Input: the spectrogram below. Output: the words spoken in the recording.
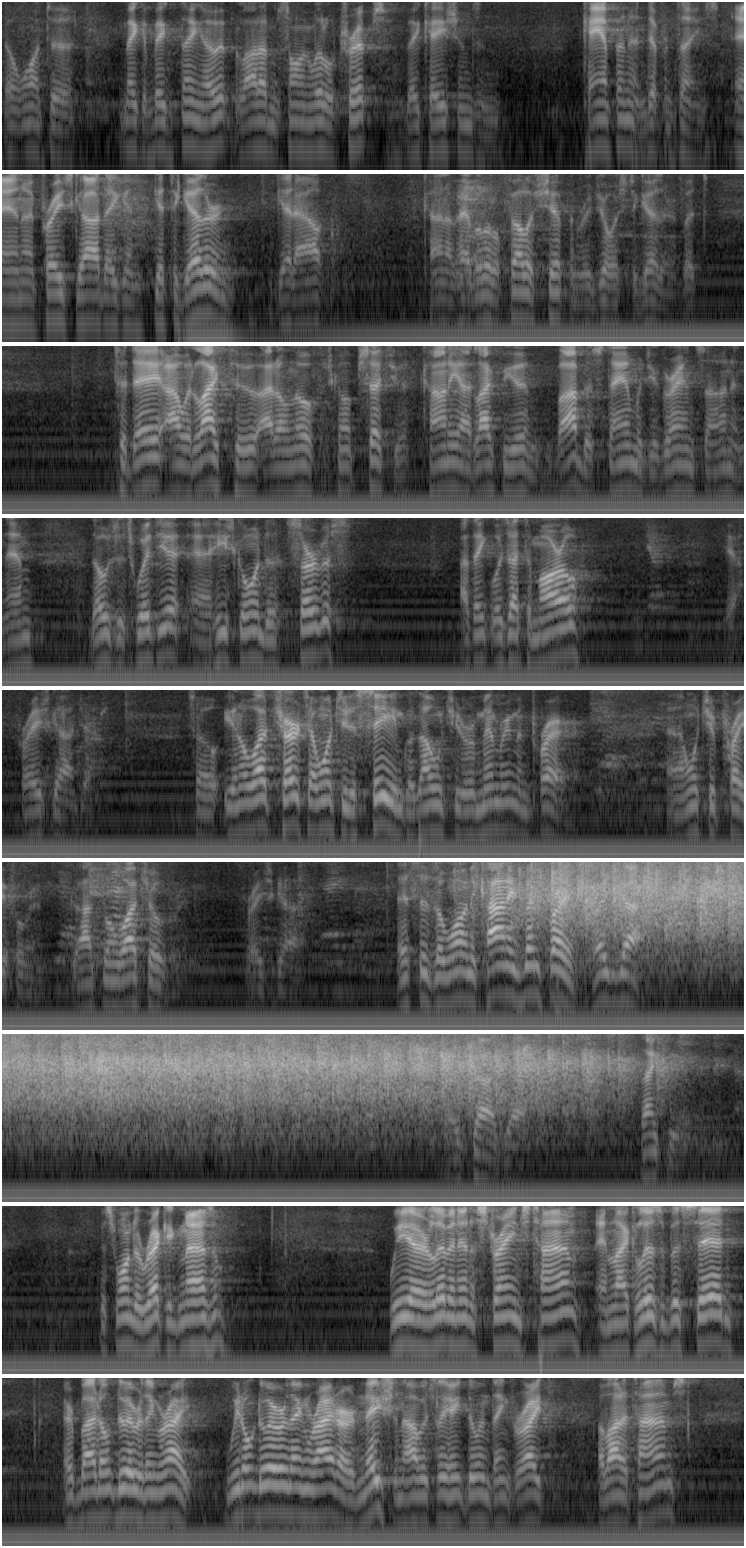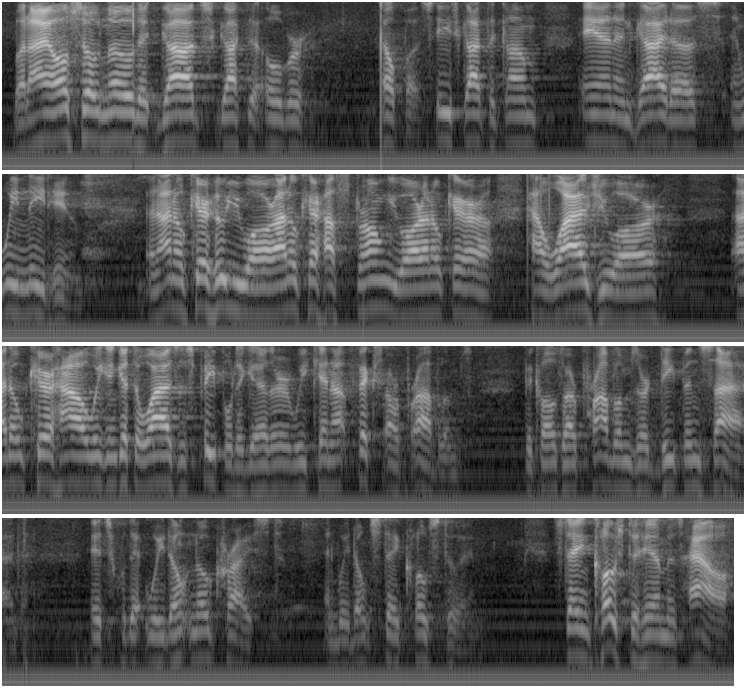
don't want to make a big thing of it. A lot of them's on little trips, vacations, and camping and different things. And I praise God they can get together and get out, kind of have a little fellowship and rejoice together. But today I would like to, I don't know if it's going to upset you. Connie, I'd like for you and Bob to stand with your grandson and them, those that's with you. Uh, he's going to service. I think, was that tomorrow? Yep. Yeah, praise God, Josh. So, you know what, church? I want you to see him because I want you to remember him in prayer. And I want you to pray for him. God's going to watch over him. Praise God. This is the one that Connie's been praying. Praise God. Praise God, God. Thank you. Just wanted to recognize them. We are living in a strange time, and like Elizabeth said, everybody don't do everything right. We don't do everything right. Our nation obviously ain't doing things right a lot of times. But I also know that God's got to over help us. He's got to come in and guide us, and we need Him. And I don't care who you are, I don't care how strong you are, I don't care how, how wise you are, I don't care how we can get the wisest people together. We cannot fix our problems because our problems are deep inside. It's that we don't know Christ and we don't stay close to Him. Staying close to Him is how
